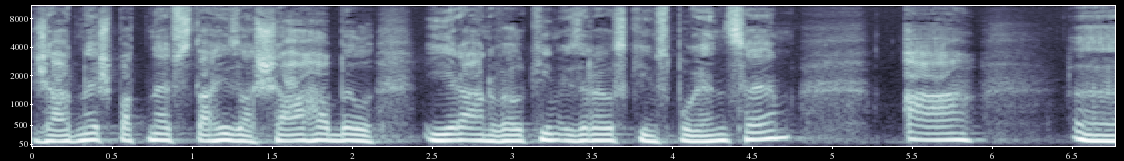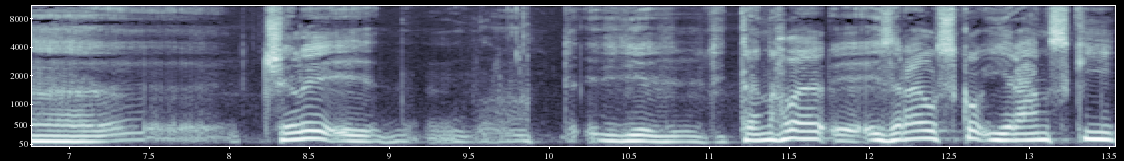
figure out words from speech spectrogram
žádné špatné vztahy. Za šáha byl Irán velkým izraelským spojencem a e, Čili tenhle izraelsko-iránský e,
